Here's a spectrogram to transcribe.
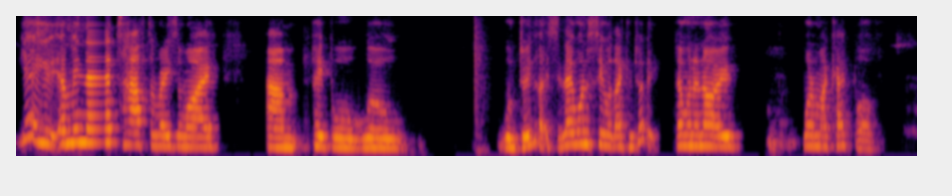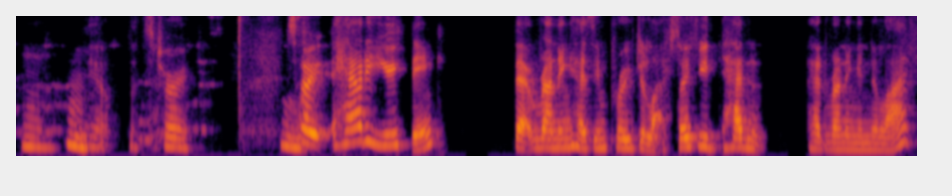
yeah, you. I mean, that's half the reason why um, people will will do those. They want to see what they can do. They want to know what am I capable of. Mm. Mm. Yeah, that's true. Mm. So, how do you think that running has improved your life? So, if you hadn't had running in your life,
